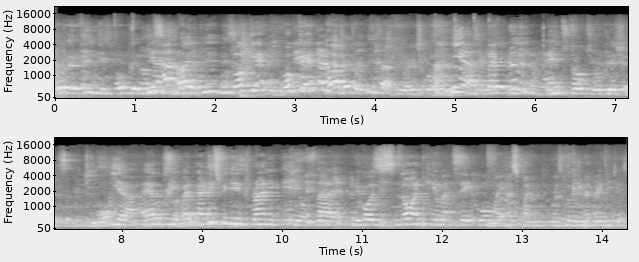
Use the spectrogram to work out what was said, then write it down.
Everything is open. This is Yeah. my pin. This is Okay, okay. But these are theoretical things. Yeah, but no, no, no. You need to talk to your patients a bit more. Yeah, I agree, but at least we didn't run in any of that because no one came and said, oh, my husband was looking at my videos.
